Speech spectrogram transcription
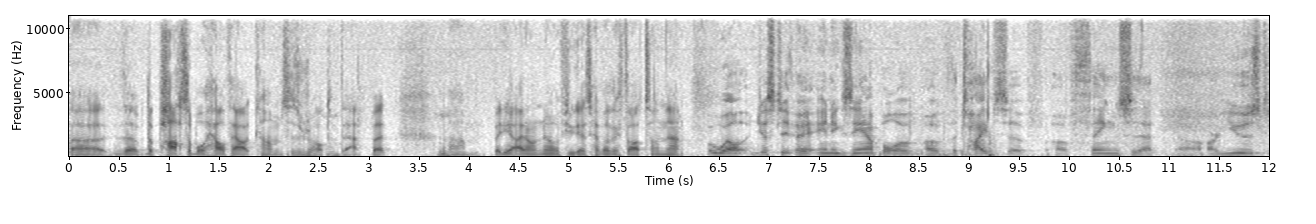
uh, the the possible health outcomes as a result of that. But um, but yeah, I don't know if you guys have other thoughts on that. Well, just a, an example of, of the types of, of things that uh, are used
